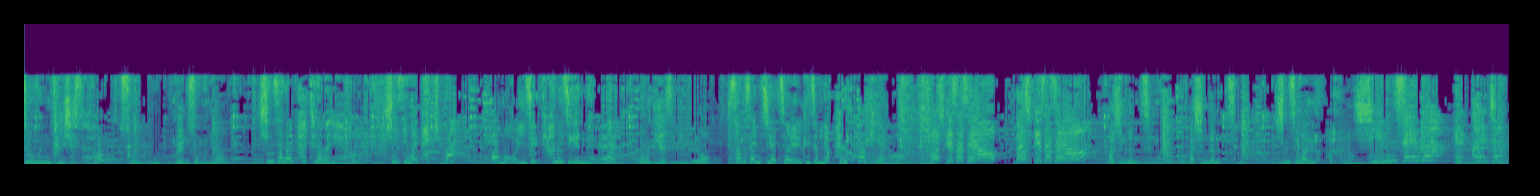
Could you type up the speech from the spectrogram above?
소문 들으셨어요? 소문? 웬 소문이요? 신생활 파트너 말이에요. 신생활 파트너 어머, 이제 편해지겠네. 어디에 생긴대요? 성산 지하철 귀정역 바로 코앞이래요. 멋있게 사세요. 맛있게 사세요. 멋있는 생활, 맛있는 생활, 신생활 파트너. 신세와 백화점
